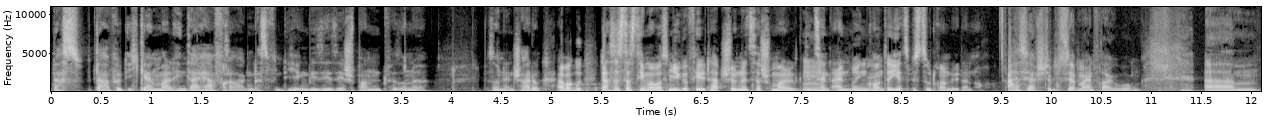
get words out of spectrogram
Das, da würde ich gern mal hinterher fragen. Das finde ich irgendwie sehr, sehr spannend für so eine so eine Entscheidung. Aber gut, das ist das Thema, was mir gefehlt hat. Schön, dass ich das schon mal mhm. dezent mhm. einbringen konnte. Jetzt bist du dran wieder noch. Ah, ja, stimmt, das ist ja mein Fragebogen. Ähm,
